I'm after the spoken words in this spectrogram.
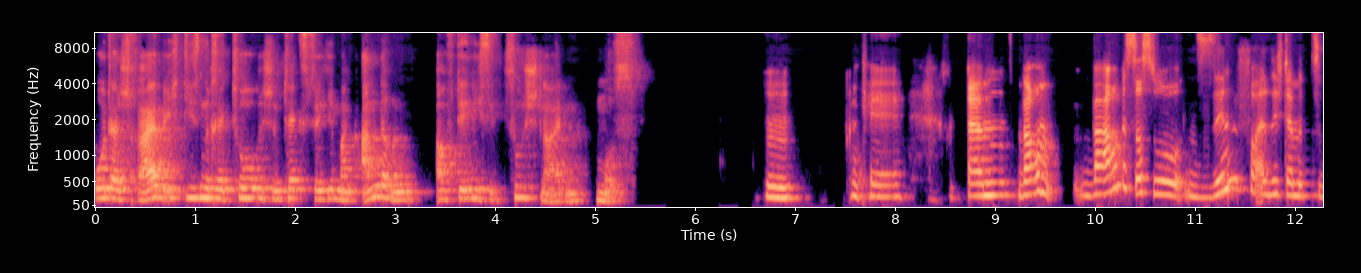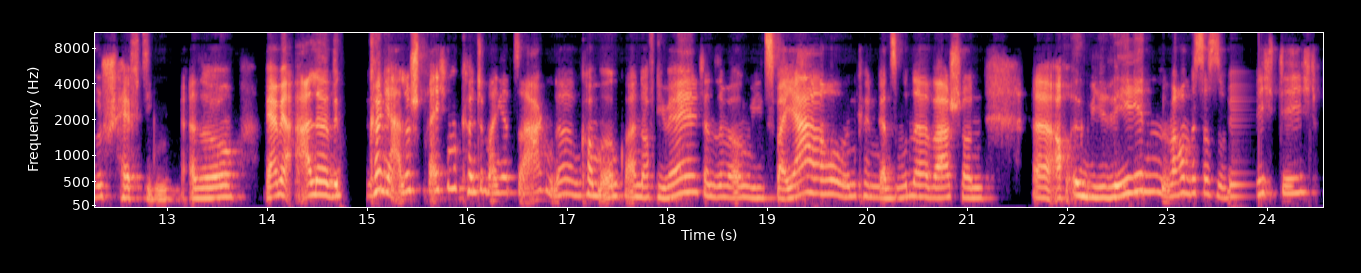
oder schreibe ich diesen rhetorischen Text für jemand anderen, auf den ich sie zuschneiden muss? Hm. Okay. Ähm, warum, warum ist das so sinnvoll, sich damit zu beschäftigen? Also, wir haben ja alle, wir können ja alle sprechen, könnte man jetzt sagen. Ne? Wir kommen irgendwann auf die Welt, dann sind wir irgendwie zwei Jahre und können ganz wunderbar schon äh, auch irgendwie reden. Warum ist das so wichtig?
